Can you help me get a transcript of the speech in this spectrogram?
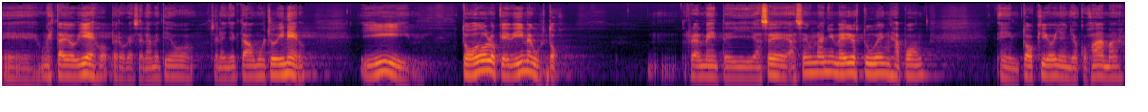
eh, un estadio viejo, pero que se le ha metido, se le ha inyectado mucho dinero. Y todo lo que vi me gustó, realmente. Y hace, hace un año y medio estuve en Japón, en Tokio y en Yokohama,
